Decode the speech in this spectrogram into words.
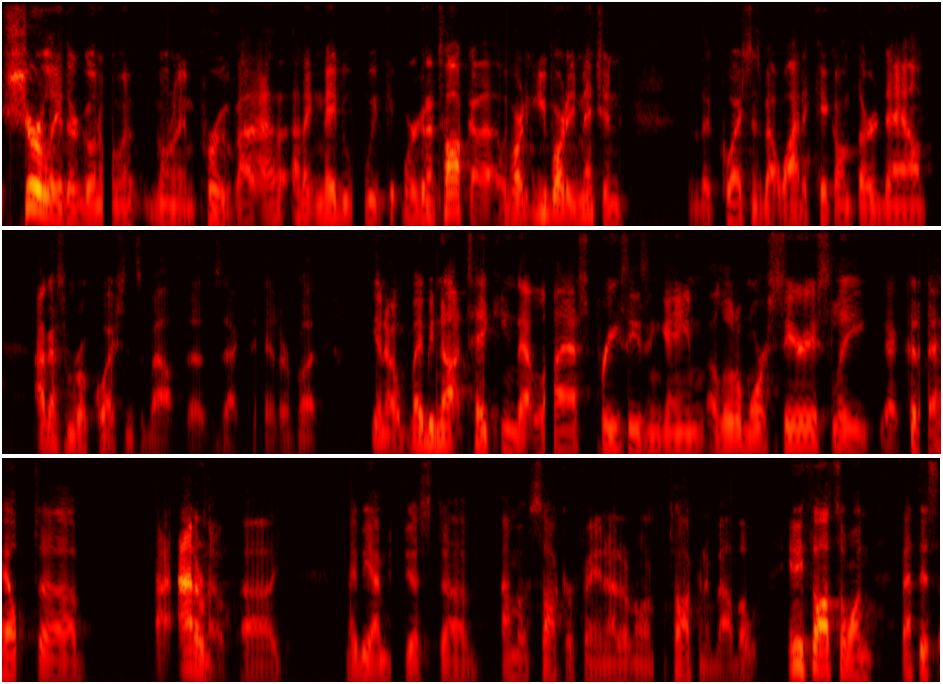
surely they're going to going to improve. I, I think maybe we we're going to talk. Uh, already, you've already mentioned the questions about why to kick on third down. I've got some real questions about the Zac Taylor, but you know maybe not taking that last preseason game a little more seriously that could have helped. Uh, I, I, don't know. Uh, maybe I'm just uh, I'm a soccer fan. I don't know what I'm talking about. But any thoughts on about this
